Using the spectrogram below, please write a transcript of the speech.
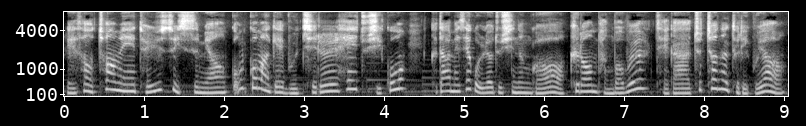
그래서 처음에 될 수 있으면 꼼꼼하게 물칠을 해주시고 그 다음에 색 올려주시는 거 그런 방법을 제가 추천을 드리고요.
